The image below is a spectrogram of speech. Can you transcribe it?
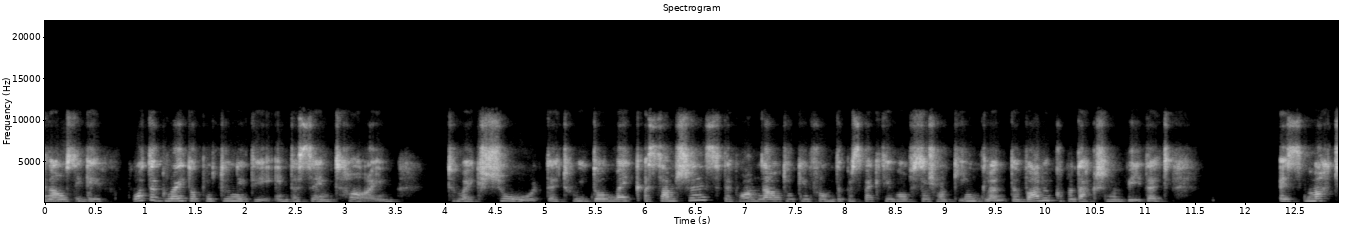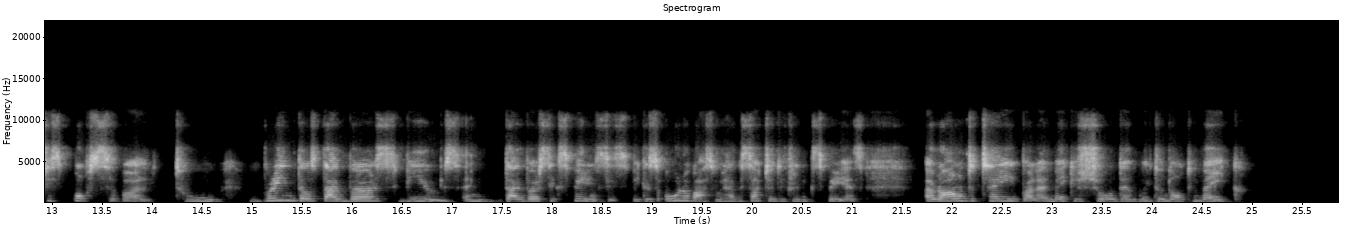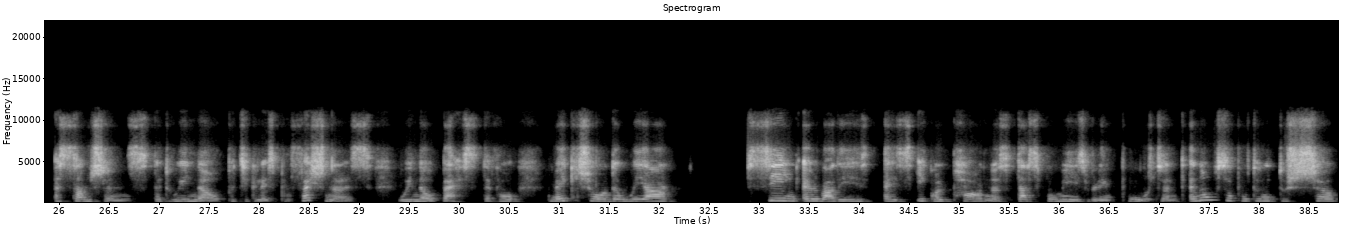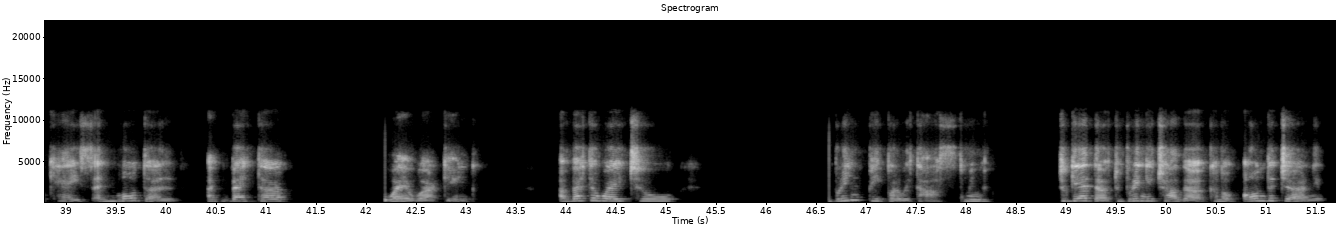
And I was thinking, what a great opportunity in the same time to make sure that we don't make assumptions. Therefore, I'm now talking from the perspective of Social Work England. The value co-production will be that as much as possible to bring those diverse views and diverse experiences, because all of us will have such a different experience around the table and making sure that we do not make assumptions that we know, particularly as professionals, we know best. Therefore, making sure that we are seeing everybody as equal partners, that's for me is really important. And also opportunity to showcase and model a better way of working, a better way to bring people with us. I mean, together to bring each other kind of on the journey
